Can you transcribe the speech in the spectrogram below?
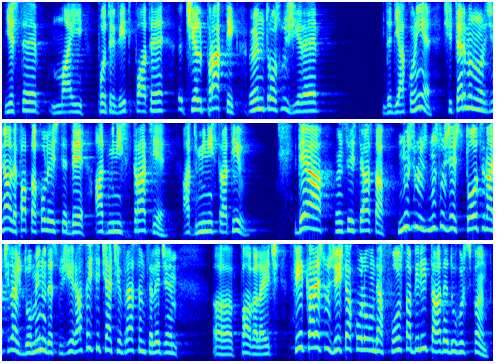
este mai potrivit, poate, cel practic, într-o slujire de diaconie. Și termenul original, de fapt, acolo este de administrație, administrativ. Ideea însă este asta, nu, sluj, nu slujești toți în același domeniu de slujire. Asta este ceea ce vrea să înțelegem uh, Pavel aici. Fiecare slujește acolo unde a fost abilitat de Duhul Sfânt.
